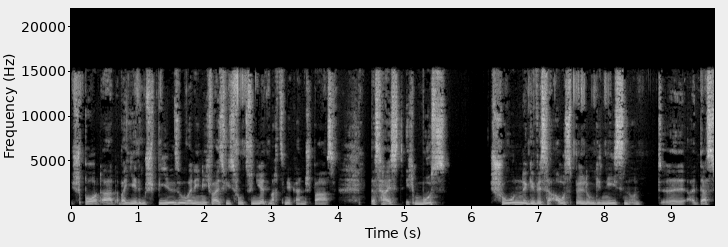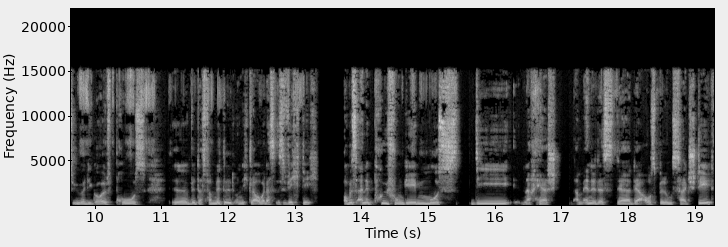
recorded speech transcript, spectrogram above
Sportart, bei jedem Spiel so. Wenn ich nicht weiß, wie es funktioniert, macht es mir keinen Spaß. Das heißt, ich muss schon eine gewisse Ausbildung genießen und äh, das über die Golfpros äh, wird das vermittelt und ich glaube, das ist wichtig. Ob es eine Prüfung geben muss, die nachher am Ende des, der, der Ausbildungszeit steht,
